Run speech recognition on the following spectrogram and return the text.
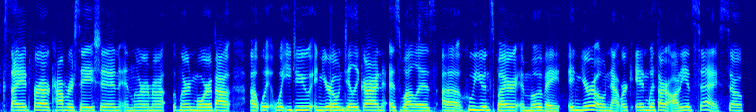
Excited for our conversation and learn learn more about uh, what what you do in your own daily grind, as well as uh, who you inspire and motivate in your own network and with our audience today. So.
